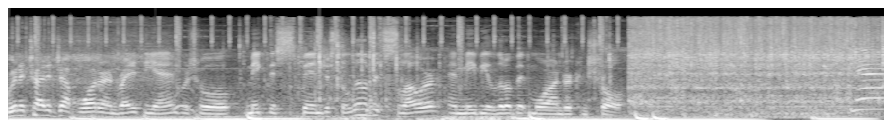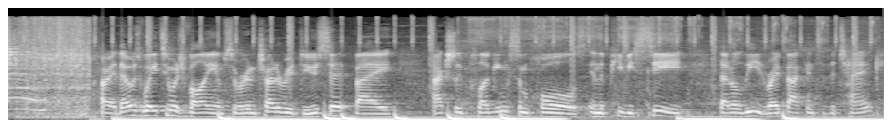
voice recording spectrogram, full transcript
We're gonna try to drop water in right at the end, which will make this spin just a little bit slower and maybe a little bit more under control. Right, that was way too much volume, so we're gonna try to reduce it by actually plugging some holes in the PVC that'll lead right back into the tank.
